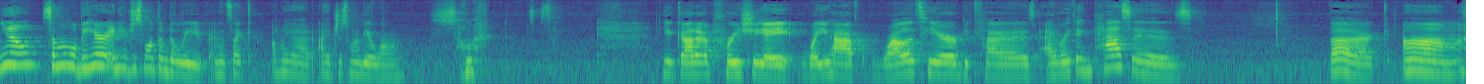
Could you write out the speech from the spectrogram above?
you know someone will be here and you just want them to leave and it's like oh my god i just want to be alone so you gotta appreciate what you have while it's here because everything passes fuck um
